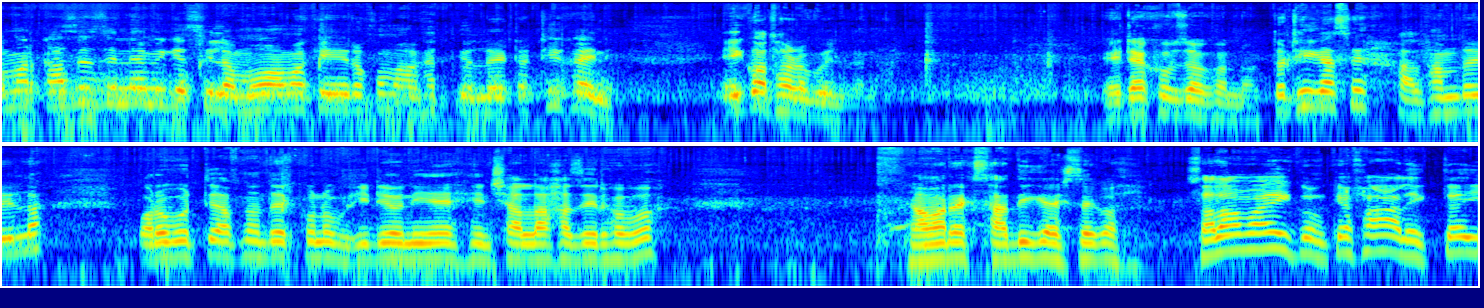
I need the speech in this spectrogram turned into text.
আমার কাজের জন্য আমি গেছিলাম, ও আমাকে এরকম আঘাত করল, এটা ঠিক হয়নি। এই কথাটা বলবে না। এটা খুব জঘন্য। তো ঠিক আছে, আলহামদুলিল্লাহ। পরবর্তী আপনাদের কোনো ভিডিও নিয়ে ইনশাল্লাহ হাজির হব। আমার এক সাদিক আসছে কথা সালাম আলাইকুম, কেফা আলেক তাই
